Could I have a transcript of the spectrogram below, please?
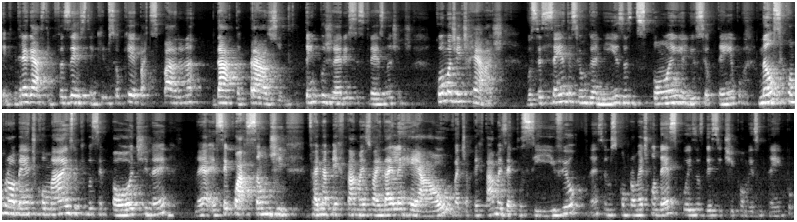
Tem que entregar, tem que fazer, tem que não sei o quê, participar, né? data, prazo. O tempo gera esse estresse na gente. Como a gente reage? Você senta, se organiza, dispõe ali o seu tempo, não se compromete com mais do que você pode, né? Né? Essa equação de vai me apertar, mas vai dar, ela é real, vai te apertar, mas é possível. Né? Você não se compromete com 10 coisas desse tipo ao mesmo tempo.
